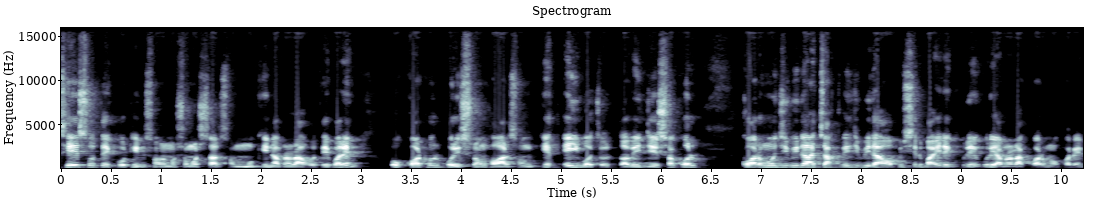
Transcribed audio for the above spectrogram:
শেষ হতে কঠিন সমস্যার সম্মুখীন আপনারা হতে পারেন ও কঠোর পরিশ্রম হওয়ার সংকেত এই বছর। তবে যে সকল কর্মজীবীরা, চাকরিজীবীরা অফিসের বাইরে ঘুরে ঘুরে আপনারা কর্ম করেন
